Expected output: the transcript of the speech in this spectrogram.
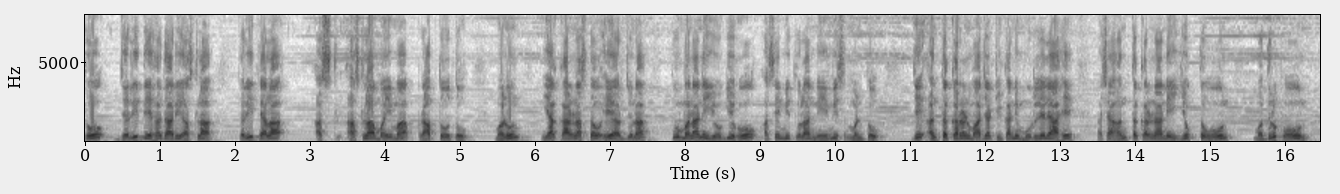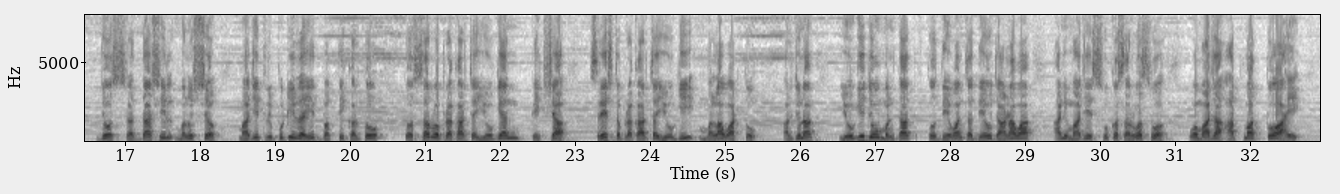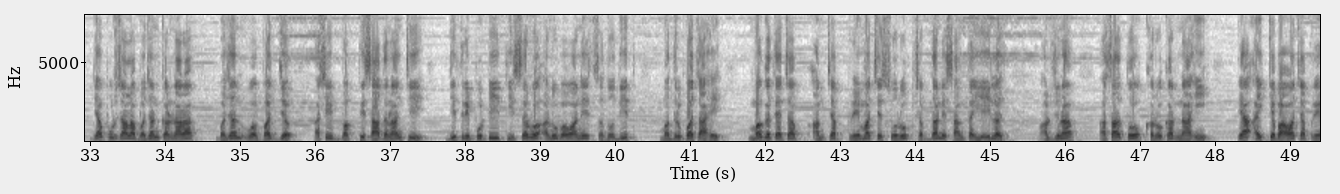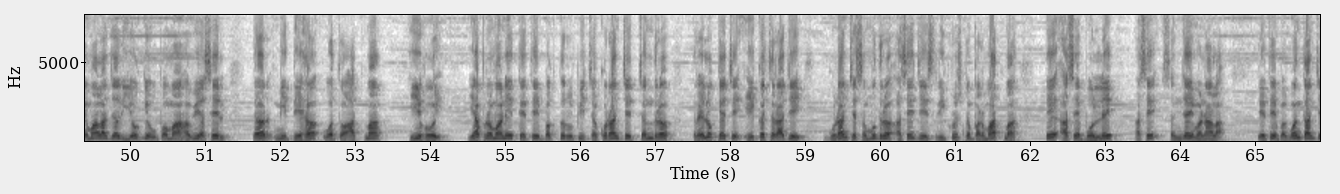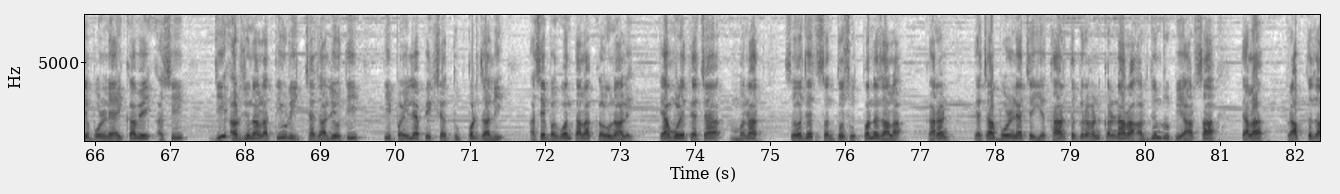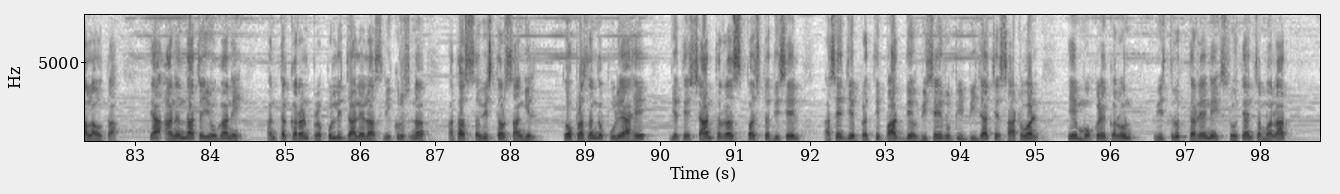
तो जरी देहधारी असला तरी त्याला अस असला महिमा प्राप्त होतो. म्हणून या कारणास्तव हे अर्जुना तू मनाने योगी हो असे मी तुला नेहमीच म्हणतो. जे अंतकरण माझ्या ठिकाणी मुरलेले आहे अशा अंतकरणाने युक्त होऊन मद्रूप होऊन जो श्रद्धाशील मनुष्य माझी त्रिपुटीरहित भक्ती करतो तो सर्व प्रकारच्या योग्यांपेक्षा श्रेष्ठ प्रकारचा योगी मला वाटतो. अर्जुना योगी जो म्हणतात तो देवांचा देव जाणावा आणि माझे सुख सर्वस्व व माझा आत्मा तो आहे. ज्या पुरुषाला भजन करणारा भजन व भज्य अशी भक्ती साधनांची जी त्रिपुटी ती सर्व अनुभवाने सदोदित मद्रूपच आहे. मग त्याच्या आमच्या प्रेमाचे स्वरूप शब्दाने सांगता येईलच. अर्जुना असा तो खरोखर नाही. त्या ऐक्यभावाच्या प्रेमाला जर योग्य उपमा हवी असेल तर मी देह व तो आत्मा ही होय. याप्रमाणे तेथे भक्तरूपी चकोरांचे चंद्र त्रैलोक्याचे एकच राजे गुणांचे समुद्र असे जे श्रीकृष्ण परमात्मा ते असे बोलले असे संजय म्हणाला. तेथे भगवंतांचे बोलणे ऐकावे अशी जी अर्जुनाला तीव्र इच्छा झाली होती ती पहिल्यापेक्षा दुप्पट झाली असे भगवंताला कळून आले. त्यामुळे त्याच्या मनात सहजच संतोष उत्पन्न झाला कारण त्याच्या बोलण्याचे यथार्थ ग्रहण करणारा अर्जुनरूपी आरसा त्याला प्राप्त झाला होता. त्या आनंदाच्या योगाने अंतकरण प्रफुल्लित झालेला श्रीकृष्ण आता सविस्तर सांगेल. तो प्रसंग पुढे आहे जेथे शांत रस स्पष्ट दिसेल असे जे प्रतिपाद्य विषयरूपी बीजाचे साठवण ते मोकळे करून विस्तृत तऱ्हेने श्रोत्यांच्या मनात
